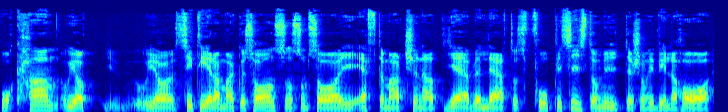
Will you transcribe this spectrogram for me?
Och, han, och, jag, och jag citerar Marcus Hansson som sa i eftermatchen att Gävle lät oss få precis de ytor som vi ville ha.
